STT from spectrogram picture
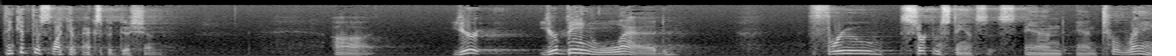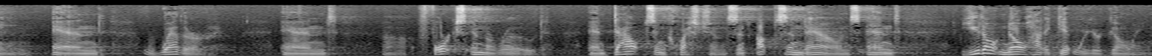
Think of this like an expedition. Uh, you're, you're being led through circumstances and, and terrain and weather and uh, forks in the road and doubts and questions and ups and downs, and you don't know how to get where you're going.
